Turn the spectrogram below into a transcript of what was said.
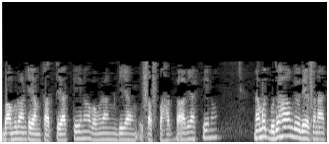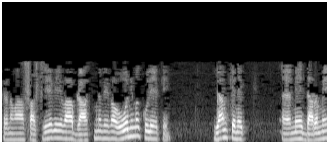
බමුණන්ට යම් තත්ත්වයක් තියෙනවා. බමුණන්ගේ යම් උසස් පහත් භාවයක් තියෙනවා. නමුත් බුදුහාමුදුරෝ දේශනා කරනවා ශාස්ත්‍රීය වේවා බ්‍රාහ්මණ වේවා ඕනිම කුලයකින් යම් කෙනෙක් මේ ධර්මය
